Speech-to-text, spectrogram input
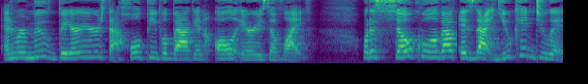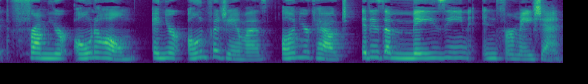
and remove barriers that hold people back in all areas of life. What is so cool about is that you can do it from your own home in your own pajamas on your couch. It is amazing information.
